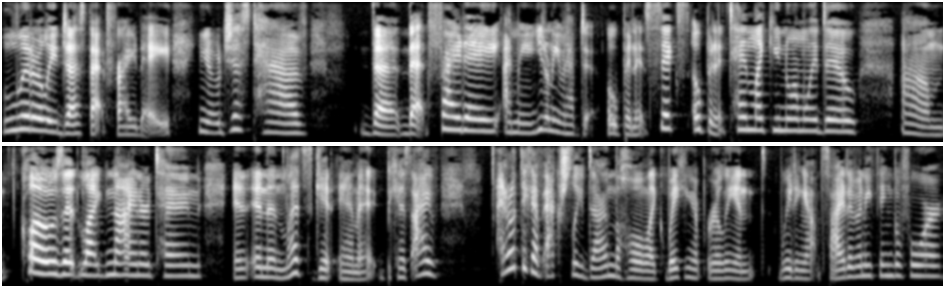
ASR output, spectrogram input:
literally just that Friday. You know, just have the that Friday. I mean, you don't even have to open at 6, open at 10 like you normally do. Um, close at like 9 or 10 and and then let's get in it because I've I don't think I've actually done the whole like waking up early and waiting outside of anything before.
